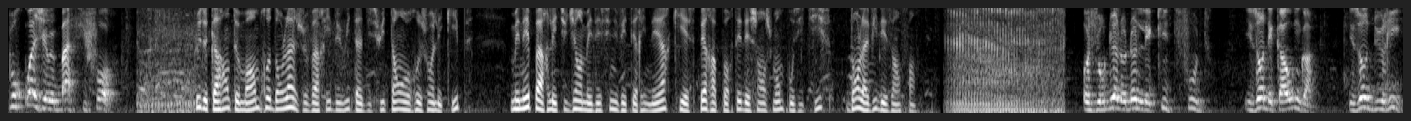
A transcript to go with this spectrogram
pourquoi je me bats si fort? Plus de 40 membres, dont l'âge varie de 8 à 18 ans, ont rejoint l'équipe, menée par l'étudiant en médecine vétérinaire qui espère apporter des changements positifs dans la vie des enfants. Aujourd'hui, on leur donne les kits food. Ils ont des kaunga, ils ont du riz.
